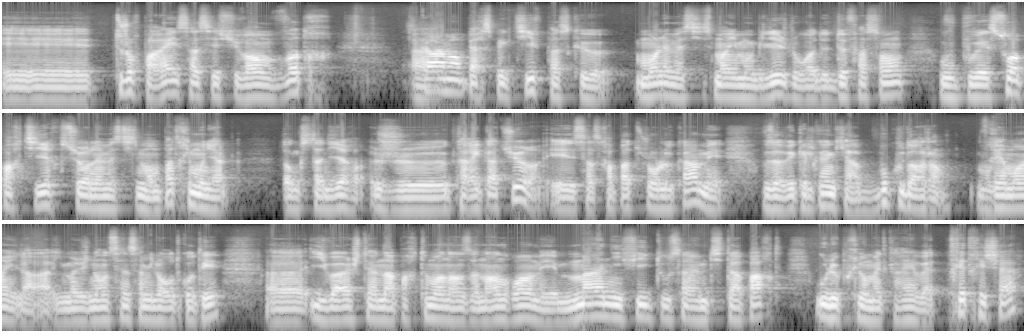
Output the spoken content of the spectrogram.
Et toujours pareil, ça c'est suivant votre Carrément. perspective, parce que moi l'investissement immobilier, je le vois de deux façons. Vous pouvez soit partir sur l'investissement patrimonial, donc c'est-à-dire je caricature et ça sera pas toujours le cas, mais vous avez quelqu'un qui a beaucoup d'argent, vraiment, il a, imaginons 500 000 euros de côté, euh, il va acheter un appartement dans un endroit mais magnifique, tout ça, un petit appart où le prix au mètre carré va être très très cher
